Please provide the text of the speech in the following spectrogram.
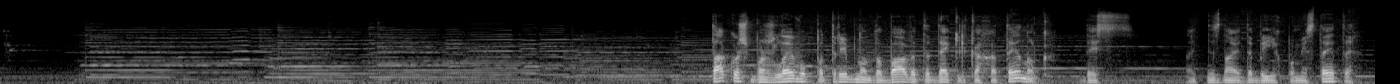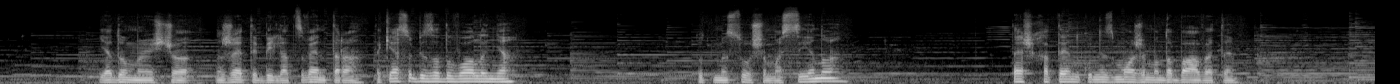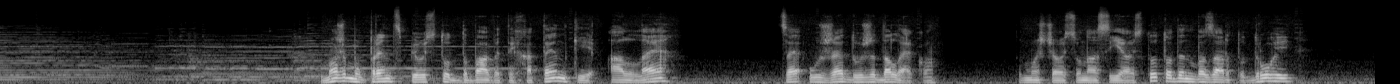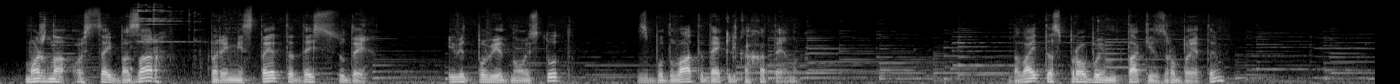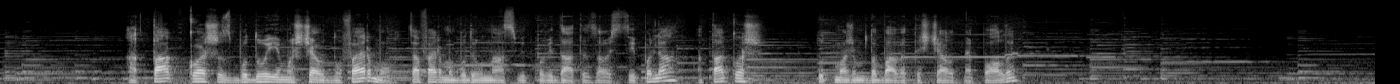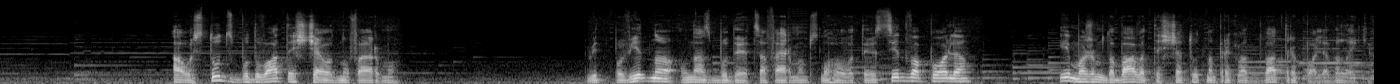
Також, можливо, потрібно додати декілька хатинок, десь навіть не знаю, де би їх помістити. Я думаю, що жити біля цвинтара таке собі задоволення. Тут ми сушимо сіно. Теж хатинку не зможемо додати. Можемо, в принципі, ось тут додати хатинки, але це уже дуже далеко. Тому що ось у нас є ось тут один базар, тут другий. Можна ось цей базар перемістити десь сюди. І відповідно ось тут збудувати декілька хатинок. Давайте спробуємо так і зробити. А також збудуємо ще одну ферму. Ця ферма буде у нас відповідати за ось ці поля. А також тут можемо додати ще одне поле. А ось тут збудувати ще одну ферму. Відповідно, у нас буде ця ферма обслуговувати ось ці два поля. І можемо додати ще тут, наприклад, 2-3 поля великих.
